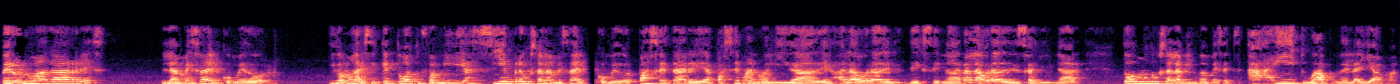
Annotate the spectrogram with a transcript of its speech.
pero no agarres la mesa del comedor. Y vamos a decir que toda tu familia siempre usa la mesa del comedor hacer tareas, hacer manualidades, a la hora de, cenar, a la hora de desayunar. Todo el mundo usa la misma mesa. Ahí tú vas a poner la llama.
